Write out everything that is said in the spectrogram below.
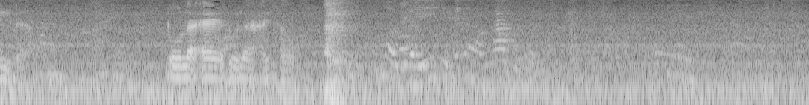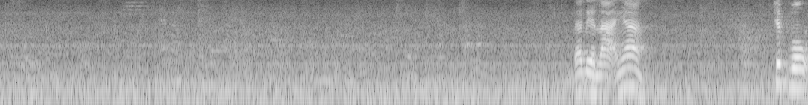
thì đã đô la e đô la 26 ta điền lại nhá. Chức vụ.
